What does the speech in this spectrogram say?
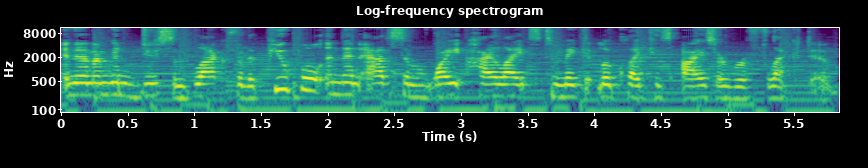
And then I'm going to do some black for the pupil and then add some white highlights to make it look like his eyes are reflective.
